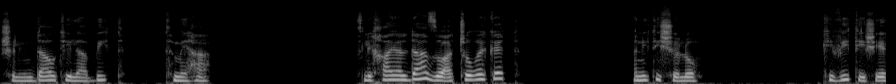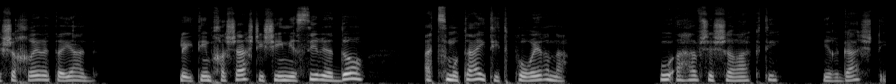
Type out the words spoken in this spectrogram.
שלימדה אותי להביט תמהה. סליחה, ילדה, זו את שורקת? עניתי שלא. קיוויתי שישחרר את היד. לעתים חששתי שאם יסיר ידו, עצמותיי תתפוררנה. הוא אהב ששרקתי, הרגשתי.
